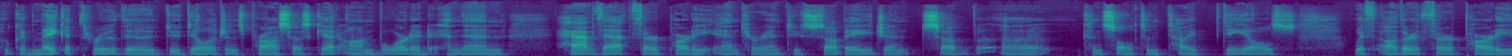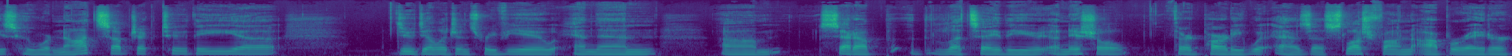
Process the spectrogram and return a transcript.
who could make it through the due diligence process, get onboarded, and then have that third party enter into sub agent, sub uh, consultant type deals with other third parties who were not subject to the uh, due diligence review and then um, set up, let's say, the initial third party as a slush fund operator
